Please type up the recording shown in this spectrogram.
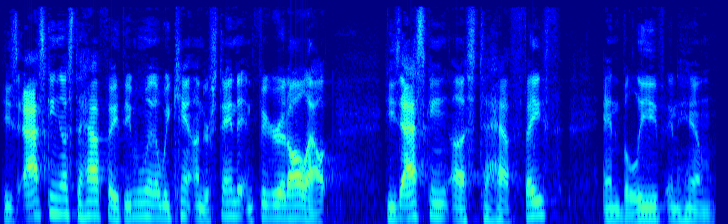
He's asking us to have faith, even when we can't understand it and figure it all out. He's asking us to have faith and believe in Him.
